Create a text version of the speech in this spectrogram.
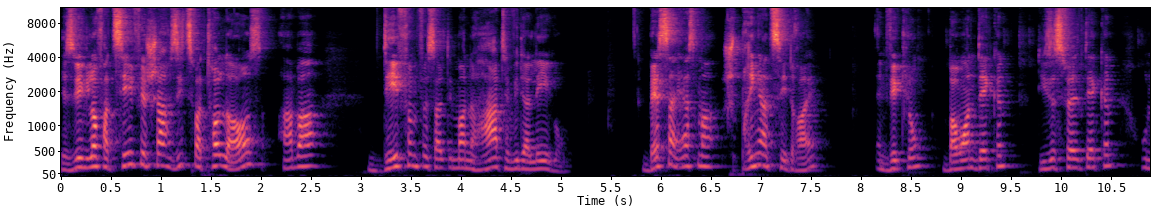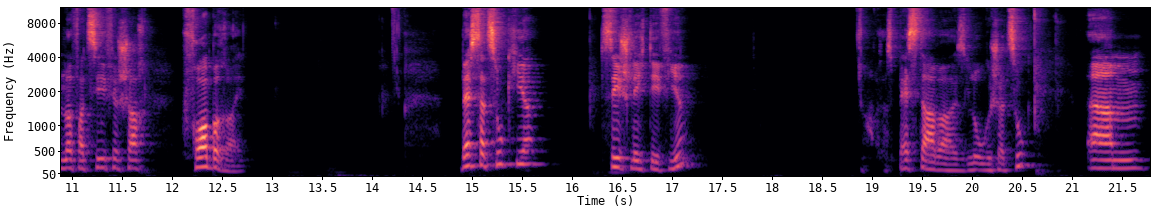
Deswegen Läufer C4 Schach sieht zwar toll aus, aber D5 ist halt immer eine harte Widerlegung. Besser erstmal Springer C3, Entwicklung, Bauern decken, dieses Feld decken und Läufer C4 Schach vorbereiten. Bester Zug hier, C schlägt D4. Das Beste aber ist logischer Zug. Ähm,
